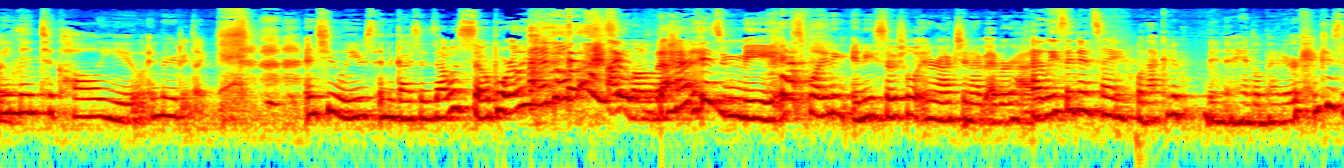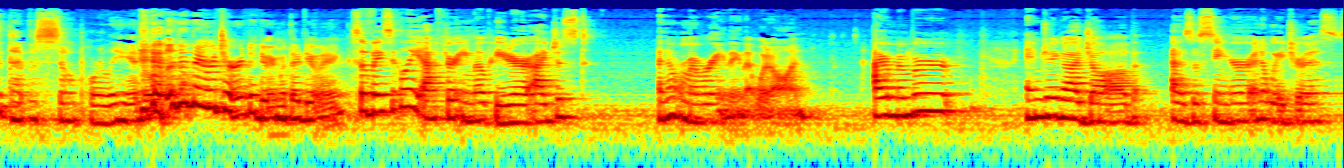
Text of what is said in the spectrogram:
we meant to call you. And Mary Jane's like, and she leaves, and the guy says, that was so poorly handled. I said, love that. That is me explaining any social interaction I've ever had. At least they didn't say, "Well, that could have been handled better." Because that was so poorly handled. and then they return to doing what they're doing. So basically, after emo Peter, I just I don't remember anything that went on. I remember MJ got a job as a singer and a waitress.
